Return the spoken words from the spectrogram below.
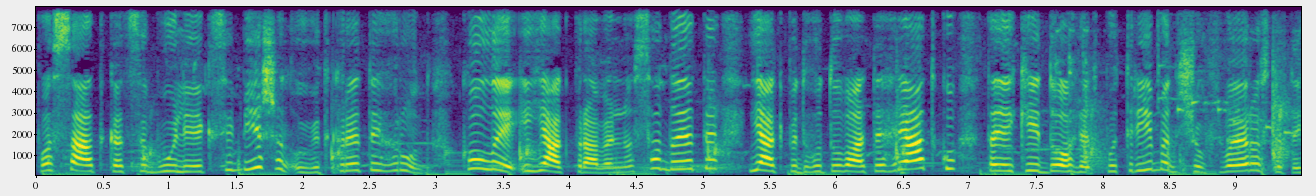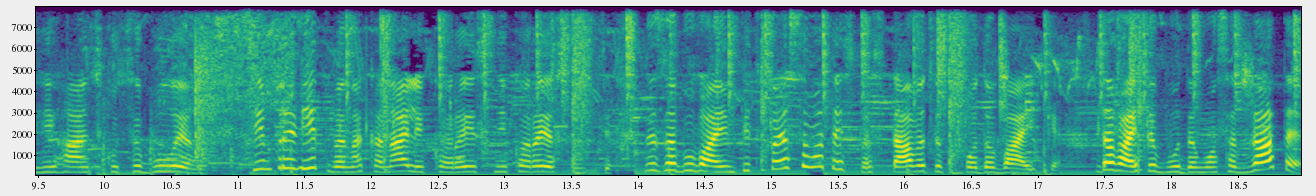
Посадка цибулі ексібішн у відкритий ґрунт. Коли і як правильно садити, як підготувати грядку та який догляд потрібен, щоб виростити гігантську цибулину. Всім привіт! Ви на каналі Корисні корисності. Не забуваємо підписуватись та ставити вподобайки. Давайте будемо саджати.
